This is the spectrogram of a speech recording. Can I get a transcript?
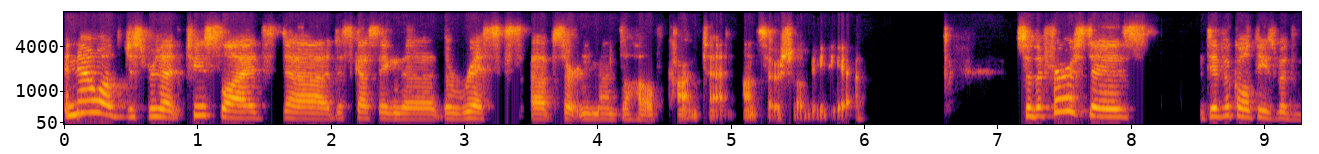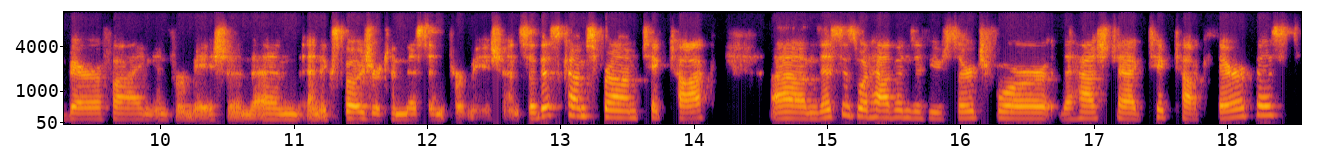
And now I'll just present two slides uh, discussing the, the risks of certain mental health content on social media. So the first is difficulties with verifying information and, and exposure to misinformation. So this comes from TikTok. Um, this is what happens if you search for the hashtag TikTok therapist.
